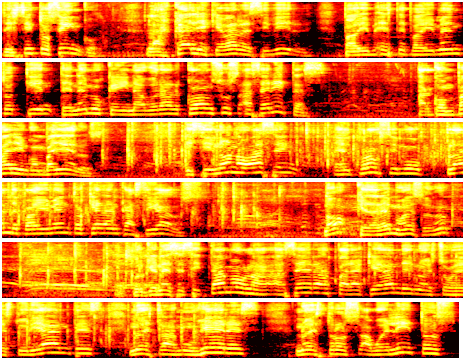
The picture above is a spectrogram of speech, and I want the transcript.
Distrito 5, las calles que va a recibir este pavimento tenemos que inaugurar con sus aceritas. Acompañen compañeros. Y si no lo hacen, el próximo plan de pavimento quedan castigados. ¿No? Quedaremos eso, ¿no? Porque necesitamos las aceras para que anden nuestros estudiantes, nuestras mujeres, nuestros abuelitos,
